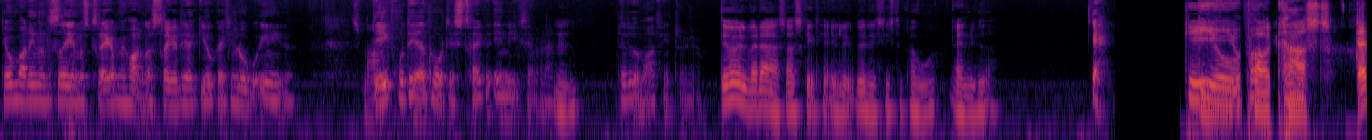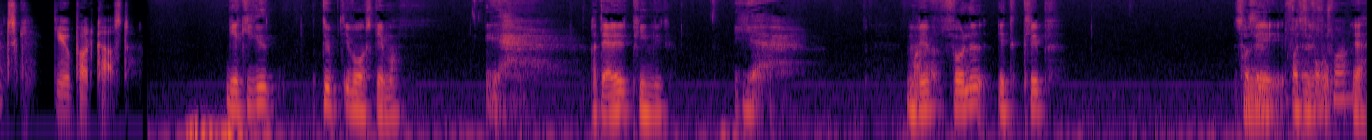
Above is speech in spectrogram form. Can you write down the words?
Det er åbenbart en, der sidder hjemme og strikker med hånden og strikker det her geocaching-logo ind i det. Smart. Det er ikke broderet på, det er strikket ind i simpelthen. Mm. Det lyder meget fint, synes jeg. Det var vel, hvad der så er sket her i løbet af de sidste par uger af nyheder. Geopodcast. Dansk Geopodcast. Vi har kigget dybt i vores gemmer, Ja. og det er lidt pinligt. Ja. Men vi har fundet et klip, Fra te- fra telefonsvaren? ja,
